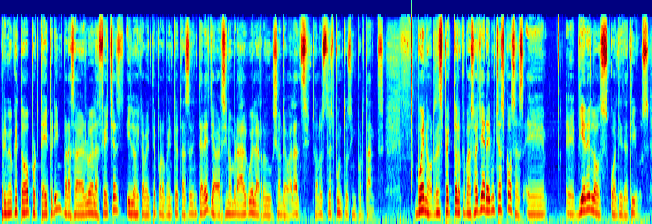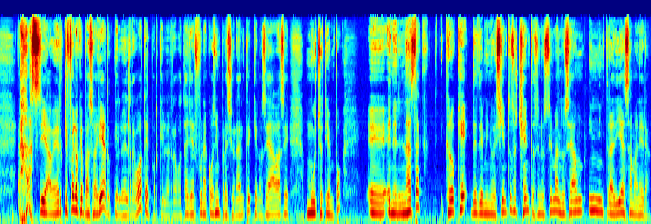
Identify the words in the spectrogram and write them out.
primero que todo, por tapering, para saber lo de las fechas y lógicamente por aumento de tasas de interés y a ver si nombra algo de la reducción de balance. Son los tres puntos importantes. Bueno, respecto a lo que pasó ayer, hay muchas cosas. Eh, eh, vienen los cuantitativos. Así, a ver qué fue lo que pasó ayer, que lo del rebote, porque lo del rebote ayer fue una cosa impresionante que no se daba hace mucho tiempo. En el Nasdaq, creo que desde 1980, si no estoy mal, no se da un intradía de esa manera.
